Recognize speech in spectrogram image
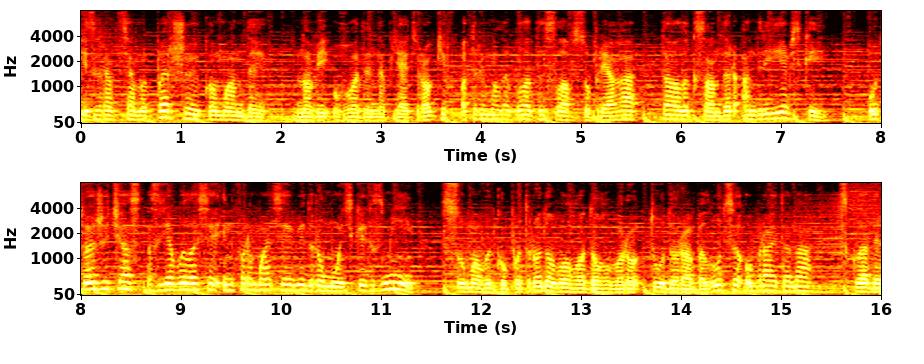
із гравцями першої команди. Нові угоди на 5 років отримали Владислав Супряга та Олександр Андрієвський. У той же час з'явилася інформація від румунських ЗМІ. Сума викупу трудового договору Тудора Белуце у Брайтона складе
